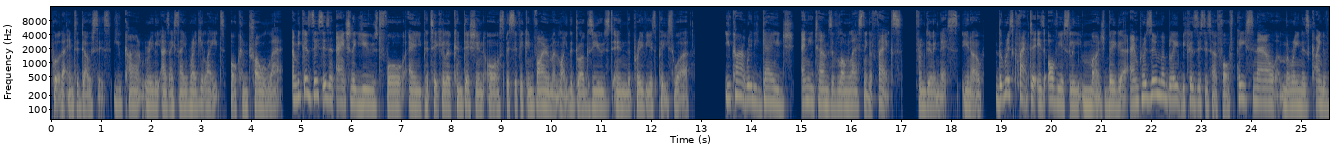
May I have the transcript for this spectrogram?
put that into doses. You can't really, as I say, regulate or control that. And because this isn't actually used for a particular condition or specific environment like the drugs used in the previous piece were, you can't really gauge any terms of long lasting effects from doing this. You know, the risk factor is obviously much bigger, and presumably because this is her fourth piece now, Marina's kind of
